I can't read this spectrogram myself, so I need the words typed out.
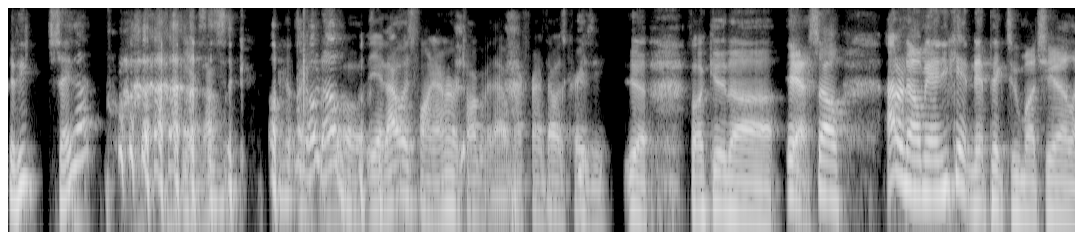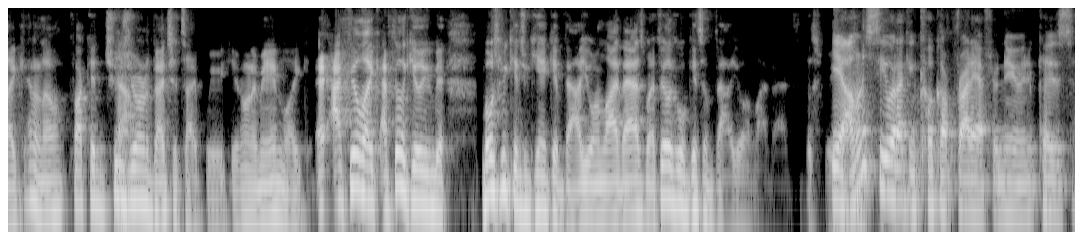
Did he say that? Yeah, that was, like, like, oh no. Oh, yeah, that was funny. I remember talking about that with my friends. That was crazy. yeah. Fucking uh yeah. So I don't know, man. You can't nitpick too much here. Like, I don't know, fucking choose no. your own adventure type week. You know what I mean? Like I feel like I feel like you'll be most weekends you can't get value on live ads, but I feel like we'll get some value on live ads this week. Yeah, I'm gonna see what I can cook up Friday afternoon because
